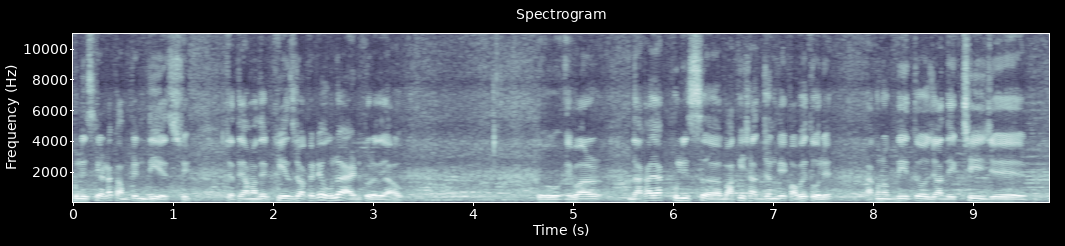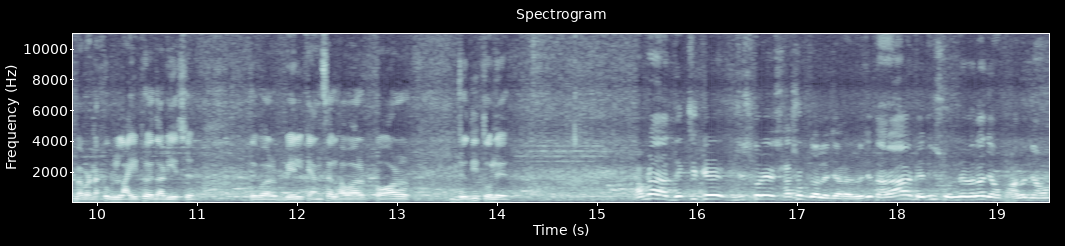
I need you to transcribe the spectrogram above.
পুলিশকে একটা কমপ্লেন দিয়ে এসেছি, যাতে আমাদের কেস ডকেটে ওগুলো অ্যাড করে দেওয়া হোক। তো এবার দেখা যাক পুলিশ বাকি সাতজনকে কবে তোলে। এখন অবধি তো যা দেখছি যে ব্যাপারটা খুব লাইট হয়ে দাঁড়িয়েছে। তো এবার বেল ক্যান্সেল হওয়ার পর যদি তোলে। আমরা দেখছি যে বিশেষ করে শাসক দলে যারা রয়েছে তারা ডেলি সন্ধ্যেবেলা ভালো জামা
